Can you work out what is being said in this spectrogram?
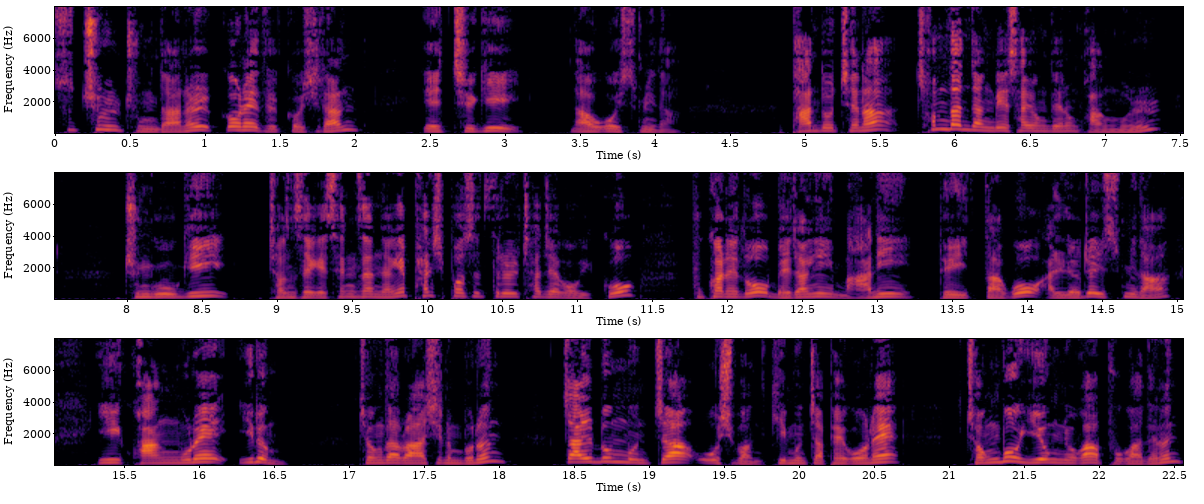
수출 중단을 꺼내들 것이란 예측이 나오고 있습니다. 반도체나 첨단 장비에 사용되는 광물, 중국이 전 세계 생산량의 80%를 차지하고 있고 북한에도 매장이 많이 돼 있다고 알려져 있습니다. 이 광물의 이름 정답을 아시는 분은 짧은 문자 50원, 긴 문자 100원에 정보 이용료가 부과되는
